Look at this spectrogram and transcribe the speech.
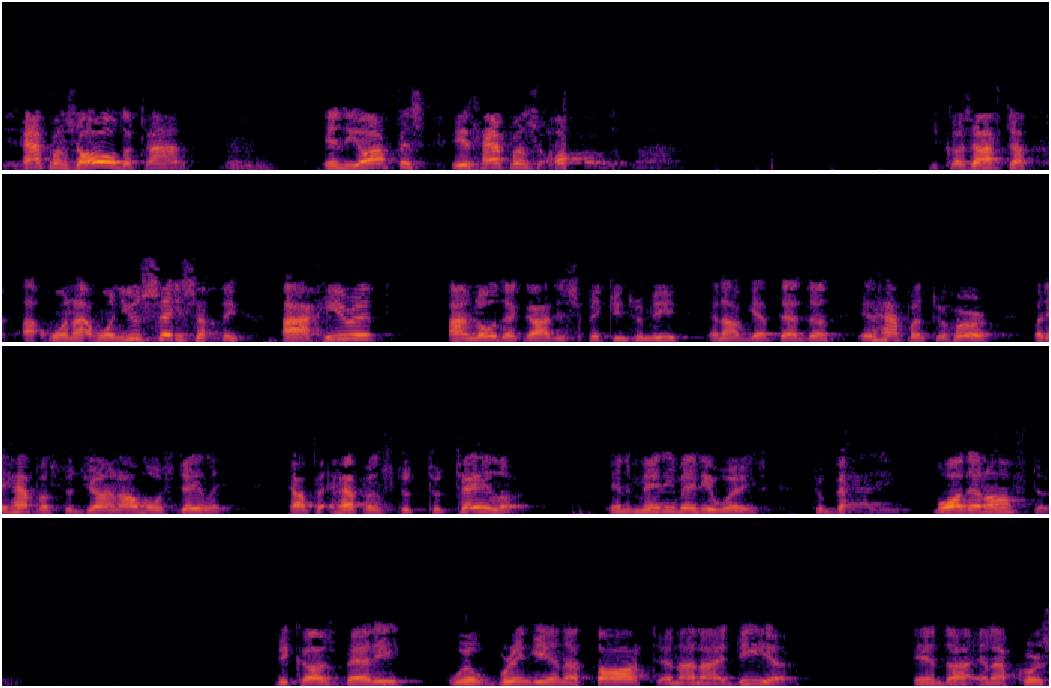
It happens all the time. In the office, it happens all the time. Because after, uh, when, I, when you say something, I hear it, I know that God is speaking to me, and I'll get that done. It happened to her, but it happens to John almost daily. It happens to, to Taylor in many, many ways. To Betty more than often. Because Betty will bring in a thought and an idea. And, uh, and of course,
